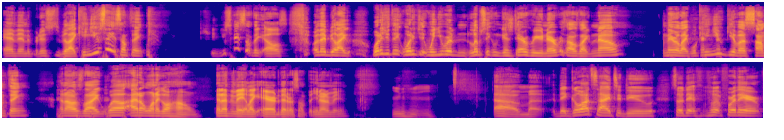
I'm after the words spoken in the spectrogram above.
and then the producers would be like, Can you say something? Can you say something else? Or they'd be like, What did you think? What did you when you were lip syncing against Derek? Were you nervous? I was like, No. And they were like, Well, can you give us something? And I was like, Well, I don't want to go home. And I think they like aired that or something. You know what I mean? hmm Um, they go outside to do so they, for, their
